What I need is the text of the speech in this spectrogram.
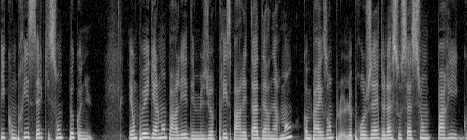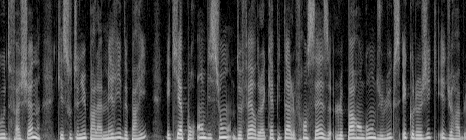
y compris celles qui sont peu connues. Et on peut également parler des mesures prises par l'État dernièrement, comme par exemple le projet de l'association Paris Good Fashion, qui est soutenu par la mairie de Paris et qui a pour ambition de faire de la capitale française le parangon du luxe écologique et durable.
